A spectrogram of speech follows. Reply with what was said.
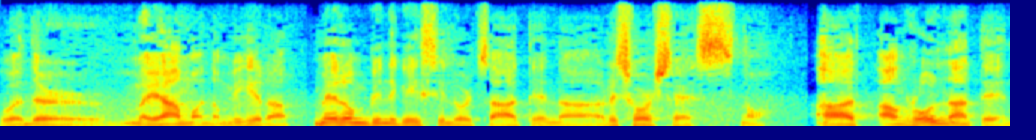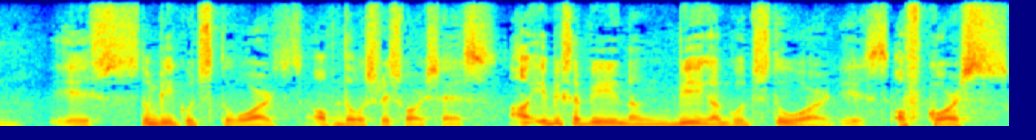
whether mayaman o mahirap, merong binigay si Lord sa atin na resources. No? At ang role natin is to be good stewards of those resources. Ang ibig sabihin ng being a good steward is, of course,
